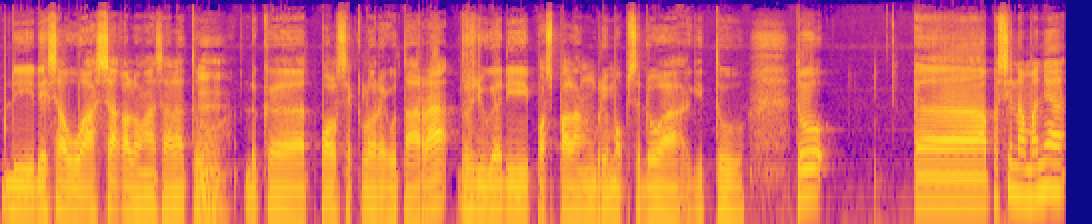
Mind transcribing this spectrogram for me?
di Desa Wasa kalau nggak salah tuh deket Polsek Lore Utara, terus juga di Pos Palang Brimob Sedoa gitu. Tuh eh, apa sih namanya?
